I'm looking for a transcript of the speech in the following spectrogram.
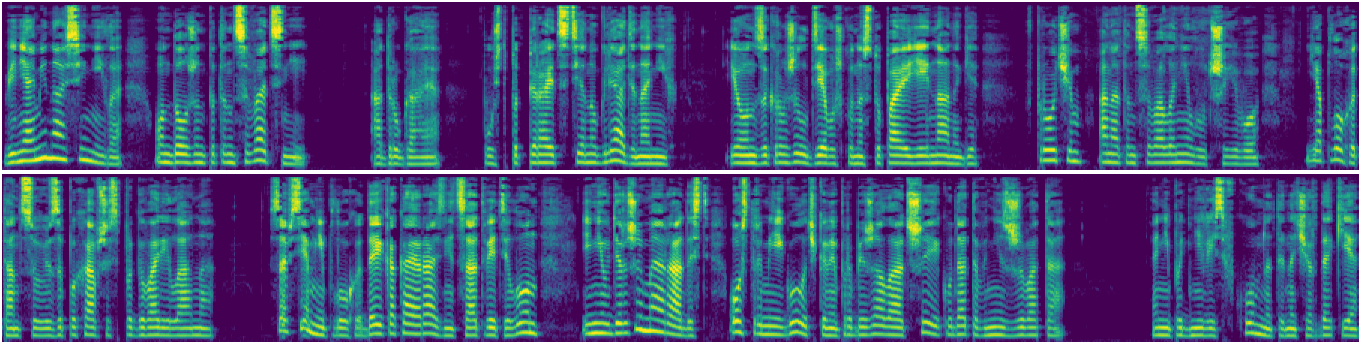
Вениамина осенила, он должен потанцевать с ней. А другая пусть подпирает стену, глядя на них. И он закружил девушку, наступая ей на ноги. Впрочем, она танцевала не лучше его. «Я плохо танцую», — запыхавшись, проговорила она. «Совсем неплохо, да и какая разница», — ответил он, — и неудержимая радость острыми иголочками пробежала от шеи куда-то вниз живота. Они поднялись в комнаты на чердаке,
